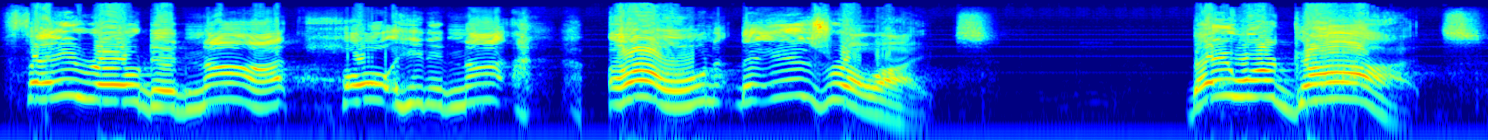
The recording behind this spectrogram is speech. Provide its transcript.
Pharaoh did not hold, he did not own the Israelites. They were God's.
